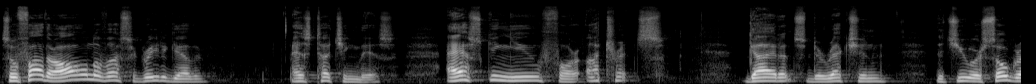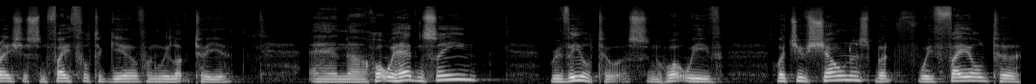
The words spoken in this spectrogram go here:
So, Father, all of us agree together as touching this, asking you for utterance, guidance, direction that you are so gracious and faithful to give when we look to you. And uh, what we hadn't seen, revealed to us, and what we've what you've shown us, but we've failed to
